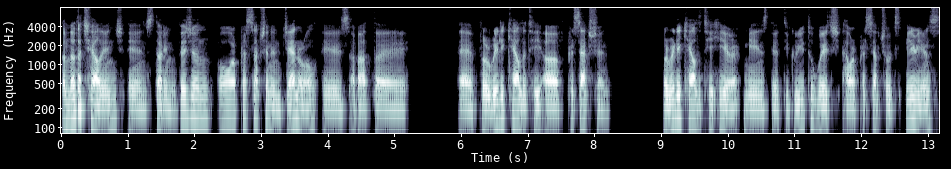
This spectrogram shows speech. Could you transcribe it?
Another challenge in studying vision or perception in general is about the uh, veridicality of perception. Veridicality here means the degree to which our perceptual experience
